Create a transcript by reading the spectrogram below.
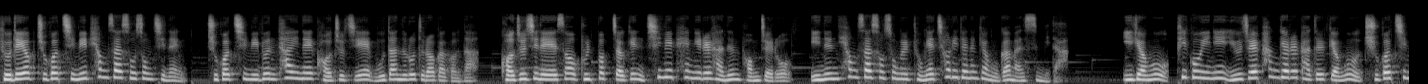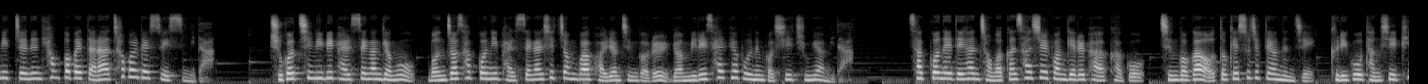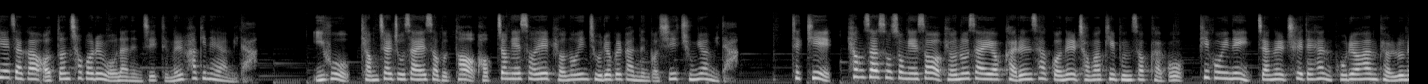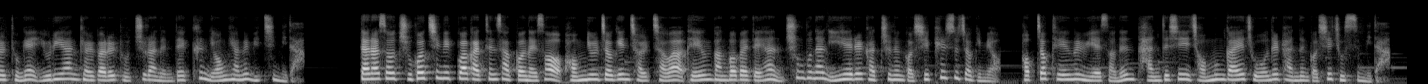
교대역 주거침입 형사소송 진행, 주거침입은 타인의 거주지에 무단으로 들어가거나 거주지 내에서 불법적인 침입 행위를 하는 범죄로 이는 형사소송을 통해 처리되는 경우가 많습니다. 이 경우 피고인이 유죄 판결을 받을 경우 주거침입죄는 형법에 따라 처벌될 수 있습니다. 주거침입이 발생한 경우 먼저 사건이 발생한 시점과 관련 증거를 면밀히 살펴보는 것이 중요합니다. 사건에 대한 정확한 사실관계를 파악하고 증거가 어떻게 수집되었는지 그리고 당시 피해자가 어떤 처벌을 원하는지 등을 확인해야 합니다. 이후 경찰 조사에서부터 법정에서의 변호인 조력을 받는 것이 중요합니다. 특히 형사소송에서 변호사의 역할은 사건을 정확히 분석하고 피고인의 입장을 최대한 고려한 변론을 통해 유리한 결과를 도출하는 데 큰 영향을 미칩니다. 따라서 주거 침입과 같은 사건에서 법률적인 절차와 대응 방법에 대한 충분한 이해를 갖추는 것이 필수적이며 법적 대응을 위해서는 반드시 전문가의 조언을 받는 것이 좋습니다.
